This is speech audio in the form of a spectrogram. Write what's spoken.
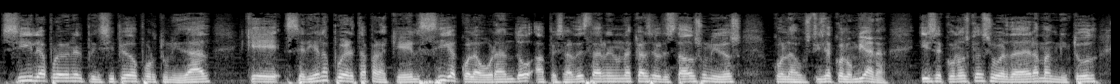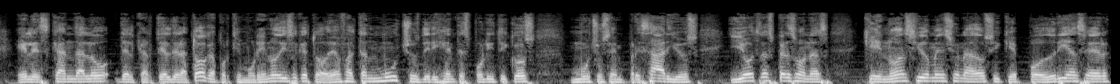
sí le aprueben el principio de oportunidad, que sería la puerta para que él siga colaborando a pesar de estar en una cárcel de Estados Unidos con la justicia colombiana y se conozca en su verdadera magnitud el escándalo del cartel de la toga, porque Moreno dice que todavía faltan muchos dirigentes políticos, muchos empresarios y otras personas que no han sido mencionados y que podrían ser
